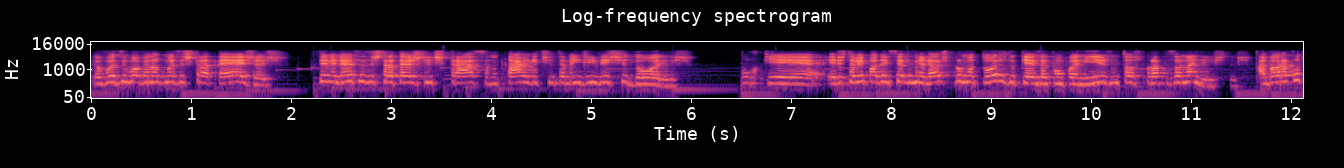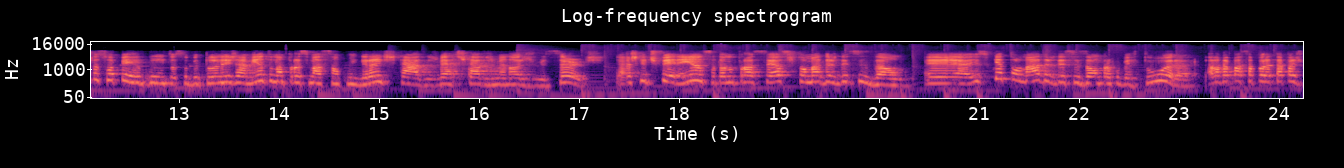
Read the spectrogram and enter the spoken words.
eu vou desenvolvendo algumas estratégias semelhantes às estratégias que a gente traça no targeting também de investidores porque eles também podem ser os melhores promotores do case da companhia junto aos próprios analistas. Agora, quanto à sua pergunta sobre planejamento na aproximação com grandes casos versus casos menores de research, eu acho que a diferença está no processo de tomada de decisão. É, isso que é tomada de decisão para cobertura, ela vai passar por etapas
